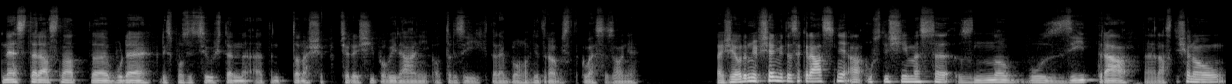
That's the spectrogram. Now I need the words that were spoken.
dnes teda snad eh, bude k dispozici už ten, eh, ten, to naše včerejší povídání o trzích, které bylo hlavně teda v výsledkové sezóně. Takže ode mě všem, mějte se krásně a uslyšíme se znovu zítra. Naslyšenou.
